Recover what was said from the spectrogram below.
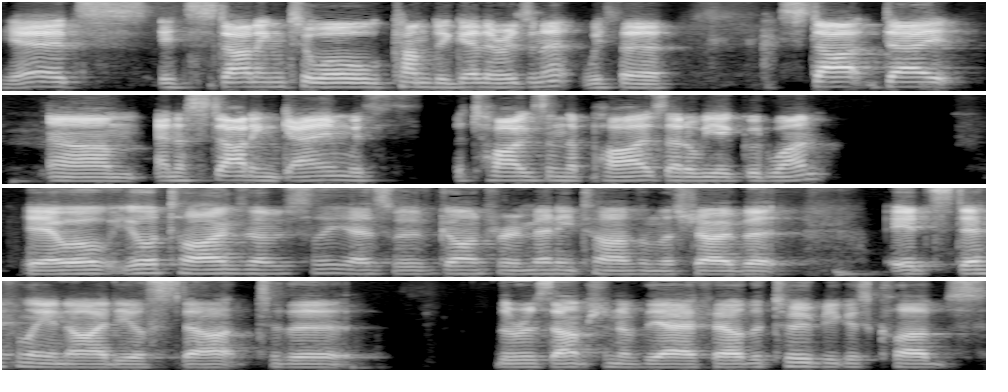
Yeah, it's it's starting to all come together, isn't it? With a start date um, and a starting game with the Tigers and the Pies. That'll be a good one. Yeah, well, your Tigers, obviously, as we've gone through many times on the show, but it's definitely an ideal start to the the resumption of the AFL. The two biggest clubs,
